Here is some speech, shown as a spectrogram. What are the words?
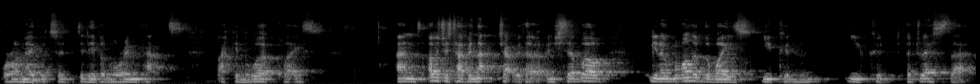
or i'm able to deliver more impacts back in the workplace and i was just having that chat with her and she said well you know one of the ways you can you could address that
